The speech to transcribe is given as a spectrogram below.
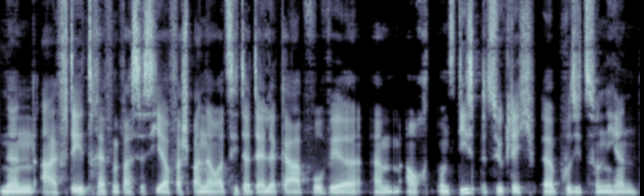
einen AfD-Treffen, was es hier auf der Spandauer Zitadelle gab, wo wir ähm, auch uns diesbezüglich äh, positionieren.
